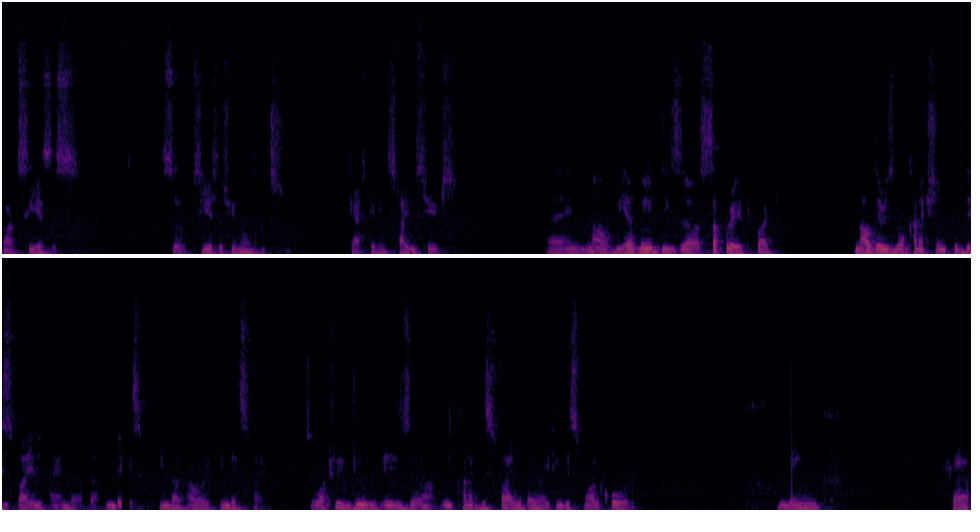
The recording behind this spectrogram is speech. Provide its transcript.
dot css so css you know it's cascading style sheets. And now we have made these uh, separate but now there is no connection to this file and uh, the index in the, our index file. So what we'll do is uh, we'll connect this file by writing a small code. Link ref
